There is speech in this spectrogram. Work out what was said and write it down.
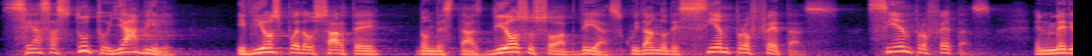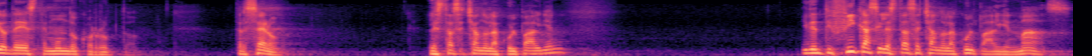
seas astuto y hábil y Dios pueda usarte donde estás. Dios usó Abdías cuidando de 100 profetas, 100 profetas en medio de este mundo corrupto. Tercero, ¿le estás echando la culpa a alguien? Identifica si le estás echando la culpa a alguien más,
